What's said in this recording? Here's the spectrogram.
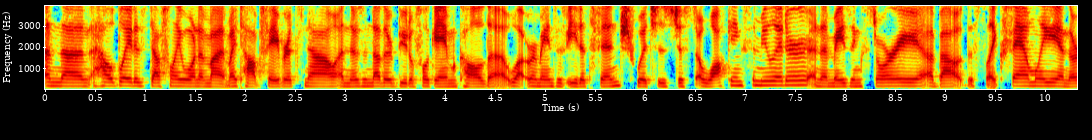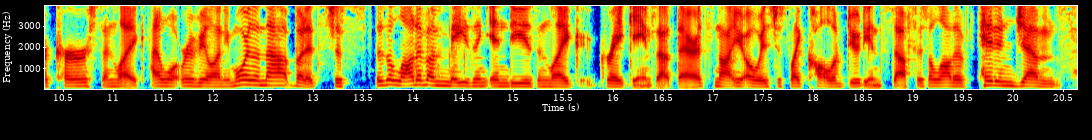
And then Hellblade is definitely one of my, my top favorites now. And there's another beautiful game called uh, What Remains of Edith Finch, which is just a walking simulator, an amazing story about this like family and their curse. And like, I won't reveal any more than that, but it's just, there's a lot of amazing indies and like great games out there. It's not always just like Call of Duty and stuff. There's a lot of hidden gems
